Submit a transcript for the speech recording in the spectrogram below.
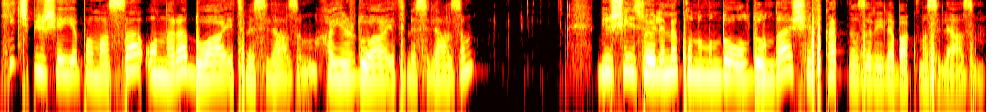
Hiçbir şey yapamazsa onlara dua etmesi lazım, hayır dua etmesi lazım. Bir şey söyleme konumunda olduğunda şefkat nazarıyla bakması lazım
